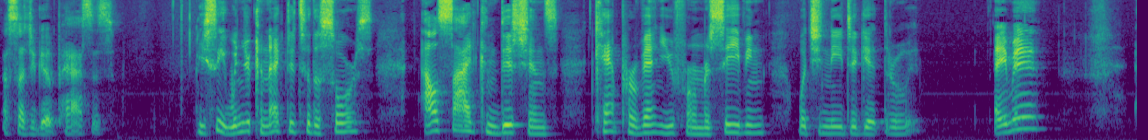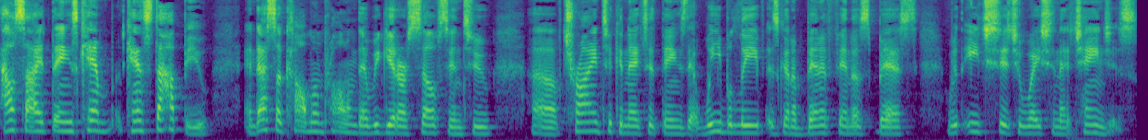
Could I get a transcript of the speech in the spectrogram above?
that's such a good passage. You see, when you're connected to the source, outside conditions can't prevent you from receiving what you need to get through it. Amen. Outside things can't can't stop you, and that's a common problem that we get ourselves into, uh, trying to connect to things that we believe is going to benefit us best with each situation that changes.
